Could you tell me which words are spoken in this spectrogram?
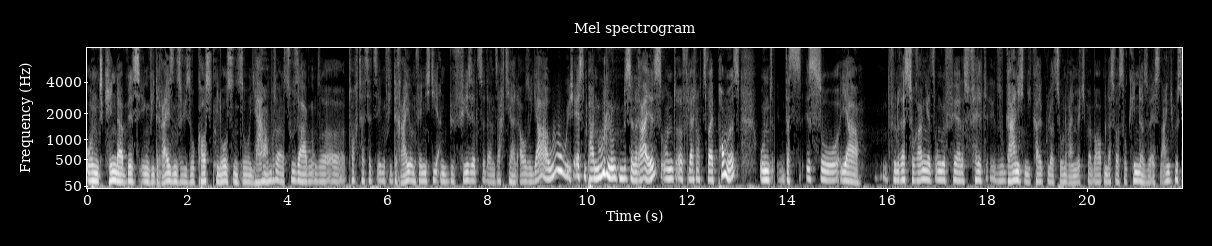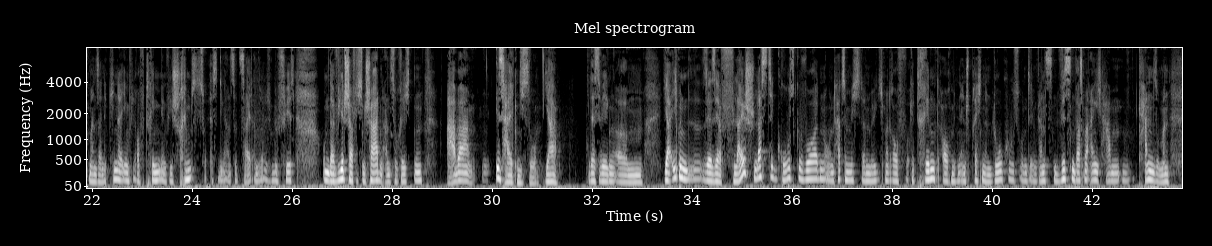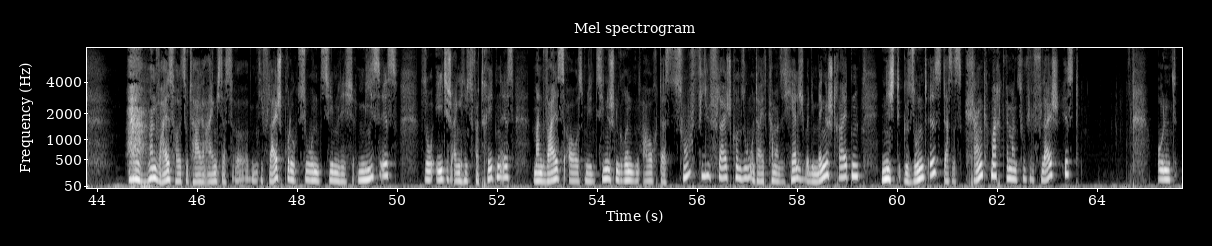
Und Kinder bis irgendwie drei sind sowieso kostenlos und so. Ja, man muss aber dazu sagen, unsere äh, Tochter ist jetzt irgendwie drei und wenn ich die an Buffet setze, dann sagt die halt auch so, ja, uh, ich esse ein paar Nudeln und ein bisschen Reis und äh, vielleicht noch zwei Pommes. Und das ist so, ja, für ein Restaurant jetzt ungefähr, das fällt so gar nicht in die Kalkulation rein, möchte ich mal behaupten, das, was so Kinder so essen. Eigentlich müsste man seine Kinder irgendwie auf trimmen, irgendwie Schrimps zu essen die ganze Zeit an solchen Buffets, um da wirtschaftlichen Schaden anzurichten. Aber ist halt nicht so. Ja, Deswegen, ähm, ja, ich bin sehr, sehr fleischlastig groß geworden und hatte mich dann wirklich mal drauf getrimmt, auch mit den entsprechenden Dokus und dem ganzen Wissen, was man eigentlich haben kann. So man man weiß heutzutage eigentlich, dass äh, die Fleischproduktion ziemlich mies ist, so ethisch eigentlich nicht zu vertreten ist. Man weiß aus medizinischen Gründen auch, dass zu viel Fleischkonsum, und da kann man sich herrlich über die Menge streiten, nicht gesund ist, dass es krank macht, wenn man zu viel Fleisch isst. Und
